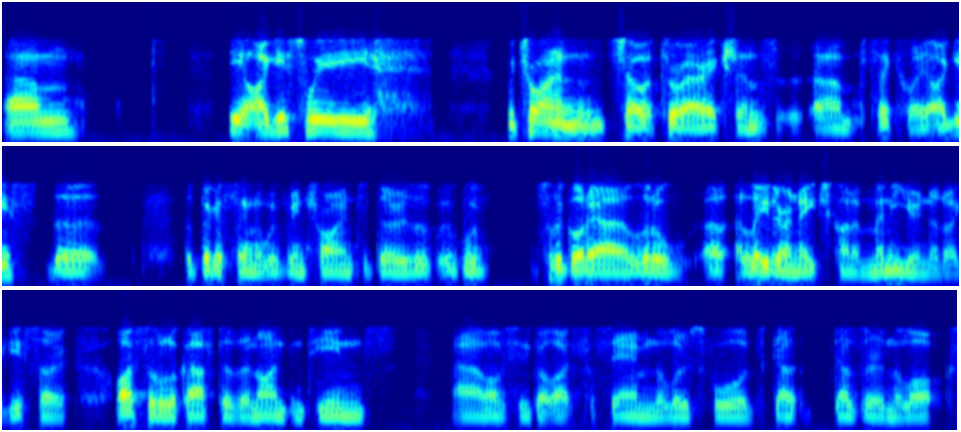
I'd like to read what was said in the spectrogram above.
Um, yeah, I guess we we try and show it through our actions, um, particularly. I guess the the biggest thing that we've been trying to do is we've sort of got our little uh, a leader in each kind of mini unit, I guess. So I sort of look after the nines and tens. Um, obviously, you've got like for Sam the loose forwards, Guzzer in the locks,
